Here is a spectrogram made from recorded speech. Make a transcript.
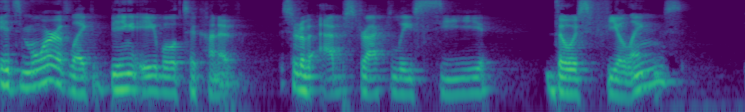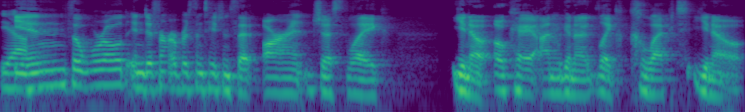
It's more of like being able to kind of sort of abstractly see those feelings yeah. in the world in different representations that aren't just like you know, okay, I'm gonna like collect, you know,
